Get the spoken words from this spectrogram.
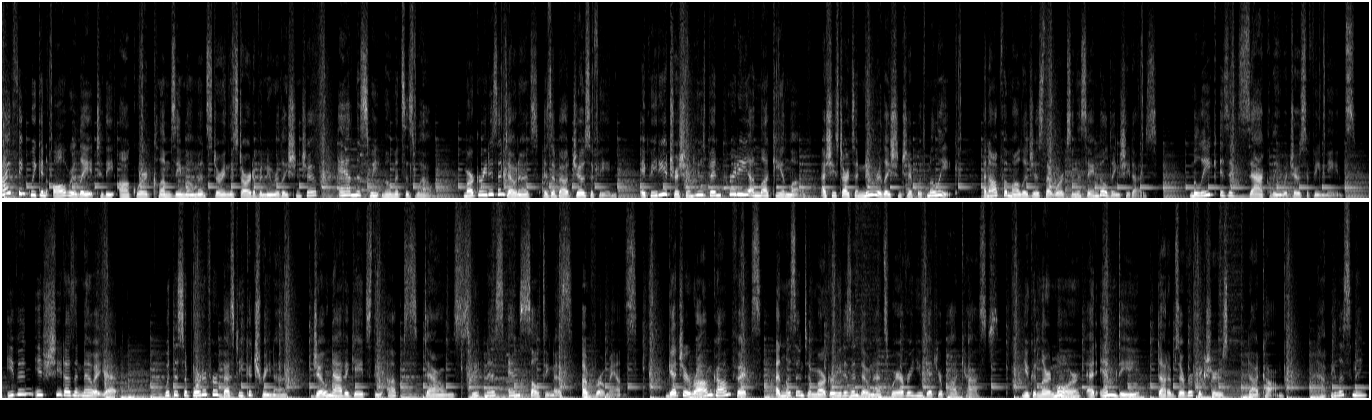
I think we can all relate to the awkward, clumsy moments during the start of a new relationship and the sweet moments as well. Margaritas and Donuts is about Josephine, a pediatrician who's been pretty unlucky in love as she starts a new relationship with Malik, an ophthalmologist that works in the same building she does. Malik is exactly what Josephine needs, even if she doesn't know it yet. With the support of her bestie Katrina, Joe navigates the ups, downs, sweetness, and saltiness of romance. Get your rom com fix and listen to Margaritas and Donuts wherever you get your podcasts. You can learn more at md.observerpictures.com. Happy listening.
